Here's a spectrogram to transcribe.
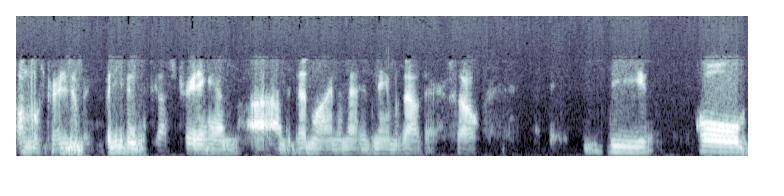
almost traded him, but even discussed trading him uh, on the deadline and that his name was out there. So the whole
